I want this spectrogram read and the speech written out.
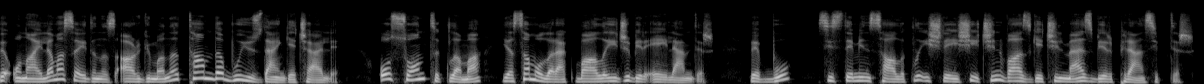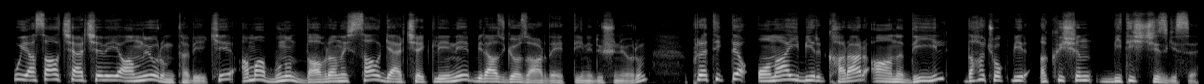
ve onaylamasaydınız argümanı tam da bu yüzden geçerli. O son tıklama yasam olarak bağlayıcı bir eylemdir ve bu sistemin sağlıklı işleyişi için vazgeçilmez bir prensiptir. Bu yasal çerçeveyi anlıyorum tabii ki ama bunun davranışsal gerçekliğini biraz göz ardı ettiğini düşünüyorum. Pratikte onay bir karar anı değil, daha çok bir akışın bitiş çizgisi.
